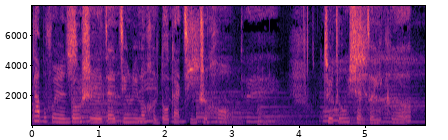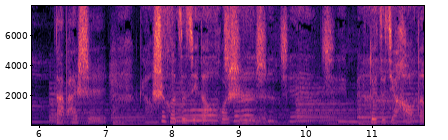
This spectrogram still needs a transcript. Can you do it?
大部分人都是在经历了很多感情之后，最终选择一个，哪怕是适合自己的，或是对自己好的。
